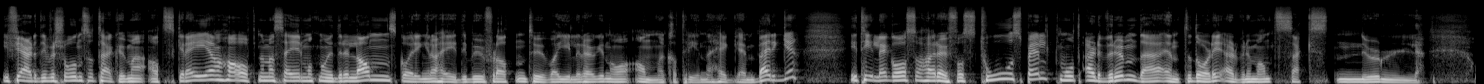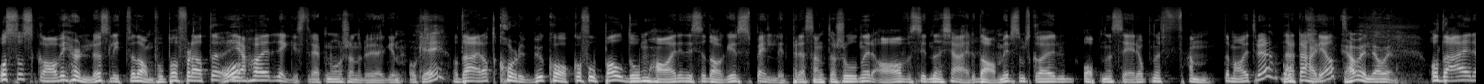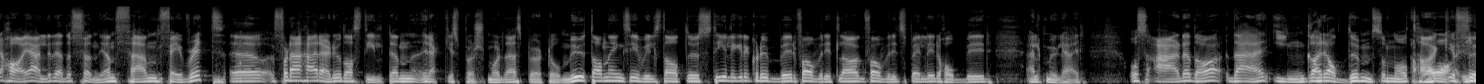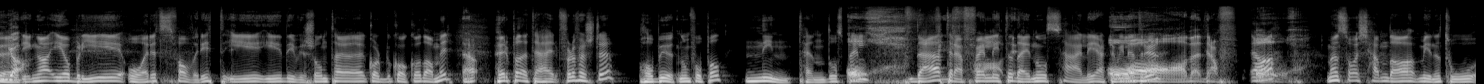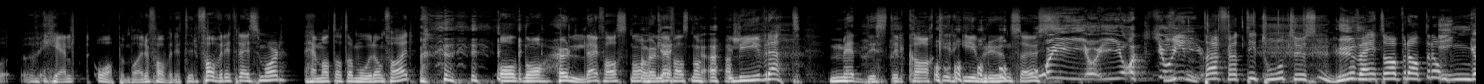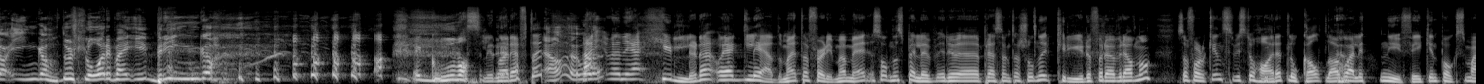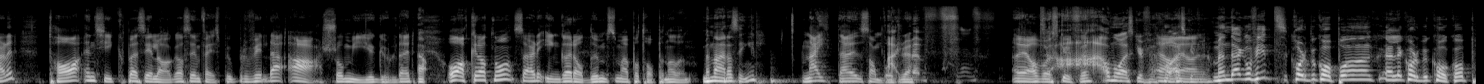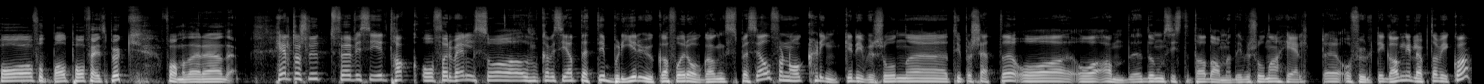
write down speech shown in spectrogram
I fjerdedivisjon tar vi med at Skreia har åpnet med seier mot Nordre Land. Skåringer av Heidi Buflaten, Tuva Gillerhaugen og Anne Katrine Heggheim Berge. I tillegg også har Raufoss 2 spilt mot Elverum. Det endte dårlig. Elverum vant 6-0. Og så skal vi holde oss litt ved damefotball, for eh, jeg har registrert noe, skjønner du, Jørgen. Okay. Og det er at Kolbu KK Fotball de har i disse dager spillerpresentasjoner av sine kjære damer, som skal åpne serieåpne 5. mai, tror jeg. Det er til helga. Ja vel, ja vel. Og der har jeg allerede funnet en fan favorite. eh, For det her er det jo da stilt en rekke spørsmål. Det er spurt om utdanning, sivilstatus, tidligere klubber, favorittlag, favorittspiller, hobbyer, alt mulig her. Og så er det da Det er Inga Raddum som nå tar Å, føringa i å bli årets favoritt i, i divisjonen til Kolbu KK damer. Ja. Hør på dette her. For det første, hobby utenom fotball. Nintendo-spill. Der treffer vel ikke deg noe særlig hjerte, vil jeg tro. Det traff! Ja. Men så kommer da mine to helt åpenbare favoritter. Favorittreisemål hjem til mor og far. Og nå hold deg fast nå, hold deg fast nå. Livrett! Medisterkaker i brun saus. Oi, oi, oi, oi! Jenta er født i 2000! Hun veit hva hun prater om! Inga, Inga, du slår meg i bringa! En god Vazelina-ref der. Ja, Nei, men jeg hyller det, og jeg gleder meg til å følge med mer. Sånne spillerpresentasjoner kryr det for øvrig av nå. Så folkens, hvis du har et lokalt lag og er litt nyfiken på hva som er der, ta en kikk på SI Laga sin Facebook-profil. Det er så mye gull der. Ja. Og akkurat nå så er det Inga Radum som er på toppen av den. Men er hun singel? Nei, det er samboer, tror jeg. Ja, var skuffe. Ja, nå er jeg skuffet. Ja, ja, ja. Men det går fint. Kolbu KK, eller Kolbu KK på fotball på Facebook. Få med dere det. Helt til slutt, før vi sier takk og farvel, så kan vi si at dette blir uka for overgangsspesial, for nå klinker divisjon eh, type sjette og, og andre, de siste av damedivisjonene helt eh, og fullt i gang i løpet av uka.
